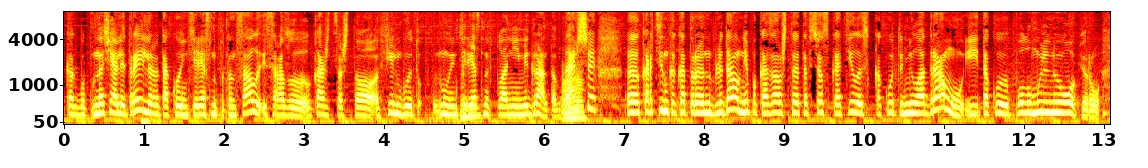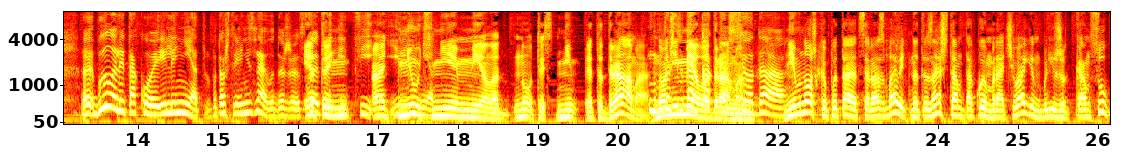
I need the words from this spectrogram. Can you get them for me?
как бы в начале трейлера такой интересный потенциал, и сразу кажется, что фильм будет ну, интересный в плане иммигрантов. Дальше э, картинка, которую я наблюдала, мне показалось, что это все скатилось в какую-то мелодраму и такую полумыльную оперу. Э, было ли такое или нет? Потому что я не знаю, вы даже стоит это ли идти или отнюдь нет. не мело... Ну, то есть, не, это драма, Ну, но не мелодрама. всё, да. Немножко пытаются разбавить, но ты знаешь, там такой мрачваген ближе к концу.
